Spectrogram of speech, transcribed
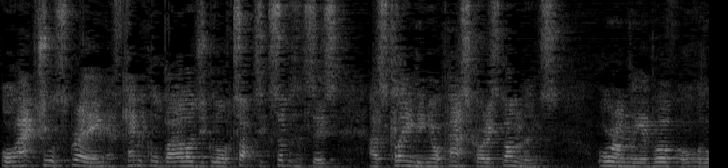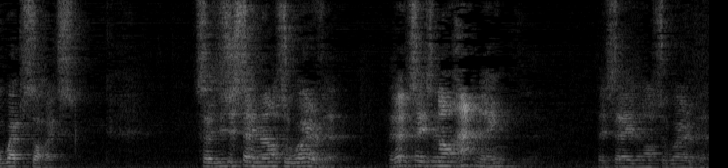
or actual spraying of chemical, biological or toxic substances as claimed in your past correspondence or on the above or other websites. So they're just saying they're not aware of it. They don't say it's not happening, they say they're not aware of it.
